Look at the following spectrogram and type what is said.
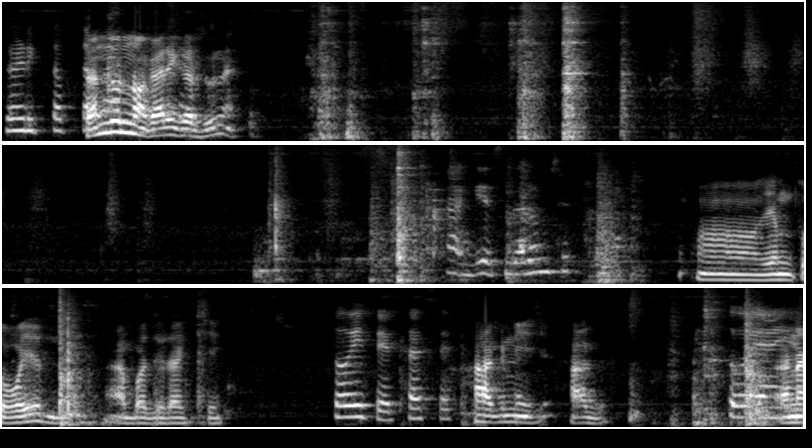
ઘડીક તપતા તંદૂર નો કારીગર છું ને. હા ગેસ ગરમ છે. હમ, એમ તો હોય જ ને. આ બાજુ રાખીએ. તોય તે થશે. હાગની છે હાગ તો અને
